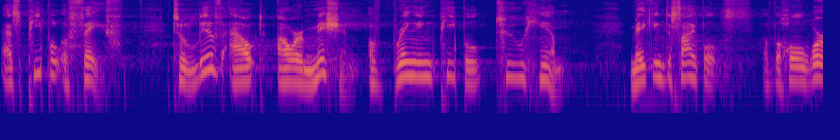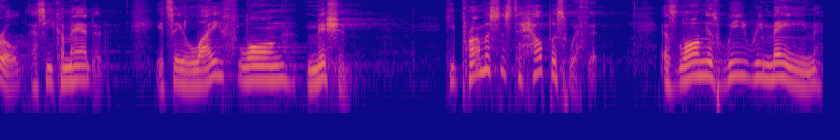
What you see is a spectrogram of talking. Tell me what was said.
as people of faith to live out our mission of bringing people to Him, making disciples of the whole world as He commanded. It's a lifelong mission. He promises to help us with it as long as we remain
